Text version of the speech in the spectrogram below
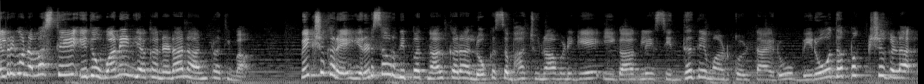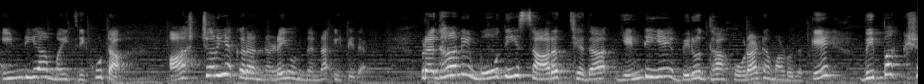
ಎಲ್ರಿಗೂ ನಮಸ್ತೆ, ಇದು ಒನ್ ಇಂಡಿಯಾ ಕನ್ನಡ, ನಾನ್ ಪ್ರತಿಮಾ. ವೀಕ್ಷಕರೇ, ಎರಡ್ ಸಾವಿರದ ಇಪ್ಪತ್ನಾಲ್ಕರ ಲೋಕಸಭಾ ಚುನಾವಣೆಗೆ ಈಗಾಗಲೇ ಸಿದ್ಧತೆ ಮಾಡಿಕೊಳ್ತಾ ಇರೋ ವಿರೋಧ ಪಕ್ಷಗಳ ಇಂಡಿಯಾ ಮೈತ್ರಿಕೂಟ ಆಶ್ಚರ್ಯಕರ ನಡೆಯೊಂದನ್ನ ಇಟ್ಟಿದೆ. ಪ್ರಧಾನಿ ಮೋದಿ ಸಾರಥ್ಯದ ಎನ್ಡಿಎ ವಿರುದ್ಧ ಹೋರಾಟ ಮಾಡೋದಕ್ಕೆ ವಿಪಕ್ಷ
